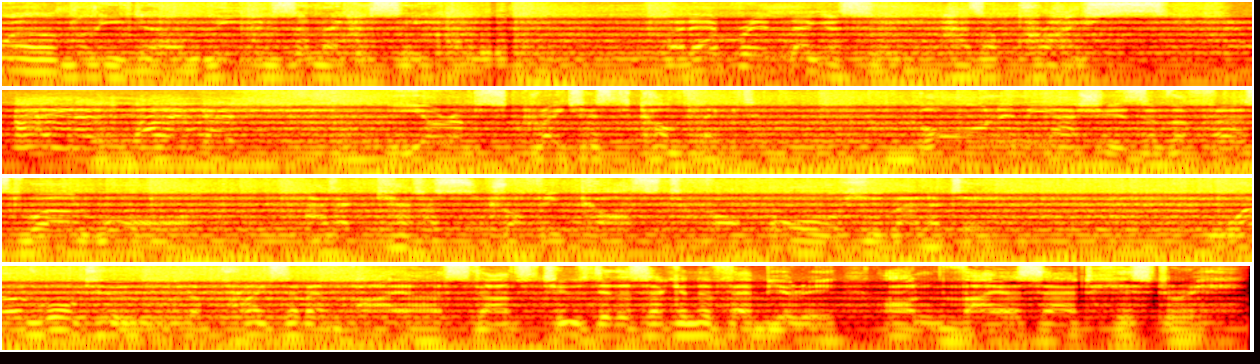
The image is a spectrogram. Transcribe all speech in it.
world leader leaves a legacy. But every legacy has a price. Europe's greatest conflict, born in the ashes of the First World War, at a catastrophic cost for all humanity. World War II, The Price of Empire, starts Tuesday the 2nd of February on Viasat History.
